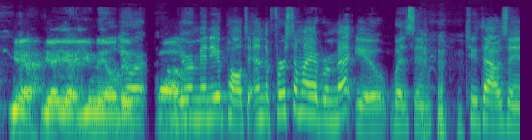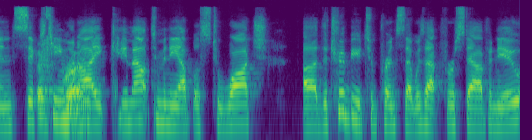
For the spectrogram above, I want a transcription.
Yeah. Yeah. Yeah. You nailed You're- it. Um, You're a Minneapolitan. And the first time I ever met you was in 2016 when. I came out to Minneapolis to watch uh, the tribute to Prince that was at First Avenue.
